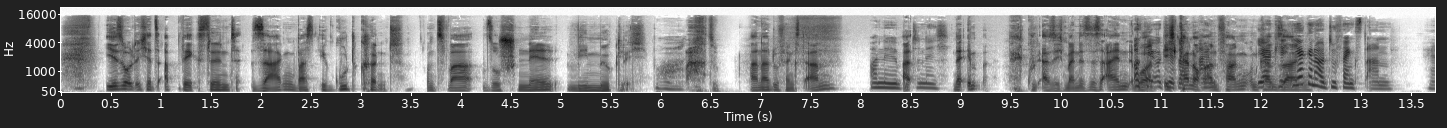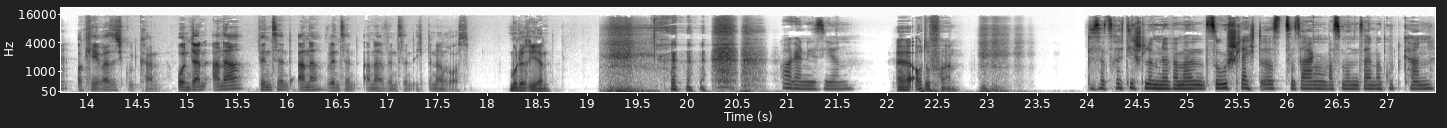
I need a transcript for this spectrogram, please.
Ihr sollt euch jetzt abwechselnd sagen, was ihr gut könnt. Und zwar so schnell wie möglich. Boah. Ach du. Anna, du fängst an. Oh nee, bitte nicht. Na, im, na gut, also ich meine, es ist ein, okay, boah, okay, ich kann auch ein, anfangen und ja, kann okay, sagen. Ja, genau, du fängst an. Ja. Okay, was ich gut kann. Und dann Anna, Vincent, Anna, Vincent, Anna, Vincent. Ich bin dann raus. Moderieren. Organisieren. Äh, Autofahren. Das ist jetzt richtig schlimm, ne, wenn man so schlecht ist, zu sagen, was man selber gut kann.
